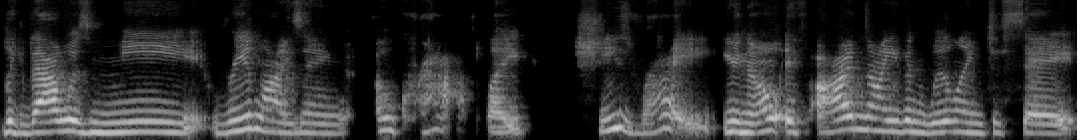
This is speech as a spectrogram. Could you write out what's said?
like that was me realizing, oh crap, like she's right. You know, if I'm not even willing to say,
